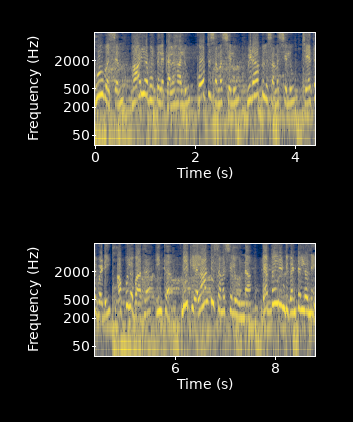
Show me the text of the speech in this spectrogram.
భూవశం భార్యాభర్తల కలహాలు కోర్టు సమస్యలు విడాకుల సమస్యలు చేతబడి అప్పుల బాధ ఇంకా మీకు ఎలాంటి సమస్యలు ఉన్నా డెబ్బై రెండు గంటల్లోనే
